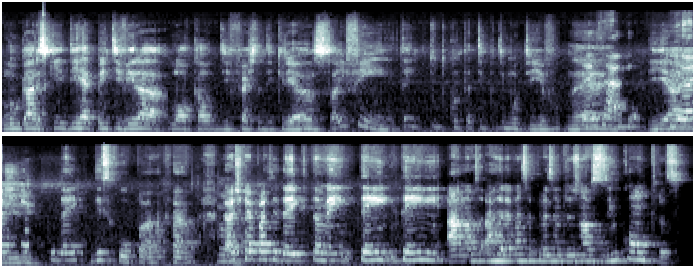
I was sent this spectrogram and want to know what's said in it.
lugares que de repente vira local de festa de criança, enfim, tem tudo quanto é tipo de motivo, né? Exato. E, e aí... eu acho que daí, desculpa, Rafael. Não. Eu acho que é a partir daí que também tem, tem a, nossa, a relevância, por exemplo, dos nossos encontros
